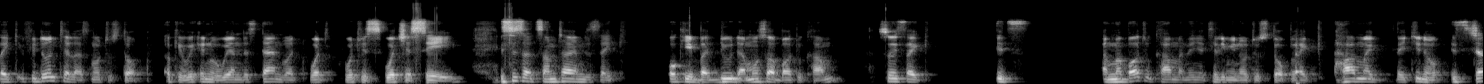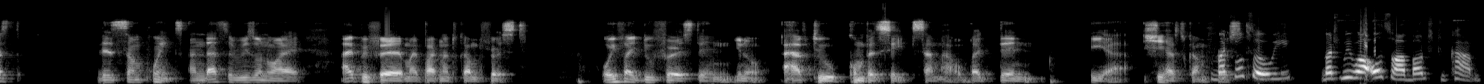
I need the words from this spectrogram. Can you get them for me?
like, if you don't tell us not to stop, okay, we, anyway, we understand what what what is what you're saying. It's just that sometimes it's like, okay, but dude, I'm also about to come. So it's like, it's I'm about to come, and then you're telling me not to stop. Like, how am I? Like, you know, it's just there's some points, and that's the reason why I prefer my partner to come first or if I do first, then you know I have to compensate somehow. But then, yeah, she has to come first. But also we, but we were also about to come.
